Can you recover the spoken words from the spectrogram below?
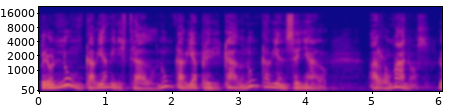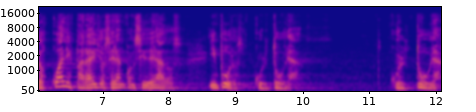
Pero nunca había ministrado, nunca había predicado, nunca había enseñado a romanos, los cuales para ellos eran considerados impuros. Cultura. Cultura.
